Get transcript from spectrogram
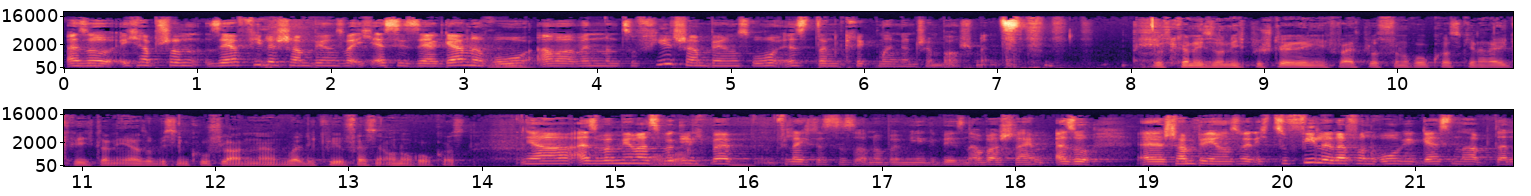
Also ich habe schon sehr viele Champignons, weil ich esse sie sehr gerne roh, Mhm. aber wenn man zu viel Champignons roh isst, dann kriegt man ganz schön Bauchschmerzen. Das kann ich so nicht bestätigen. Ich weiß bloß von Rohkost generell kriege ich dann eher so ein bisschen Kuhfladen, ne? weil die Kühe fressen ja auch noch Rohkost. Ja, also bei mir war es Oh. wirklich bei, vielleicht ist das auch nur bei mir gewesen, aber Stein, also äh, Champignons, wenn ich zu viele davon roh gegessen habe, dann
